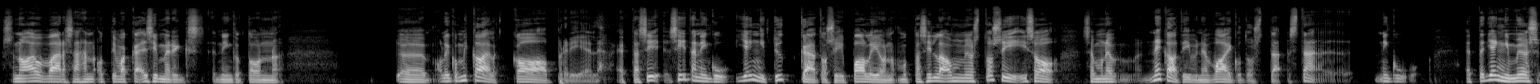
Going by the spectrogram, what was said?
jos ole aivan väärässä, hän otti vaikka esimerkiksi niin kuin ton, ö, oliko Mikael Gabriel, että si- siitä niin kuin jengi tykkää tosi paljon, mutta sillä on myös tosi iso semmoinen negatiivinen vaikutus, että sitä niin kuin, että jengi myös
